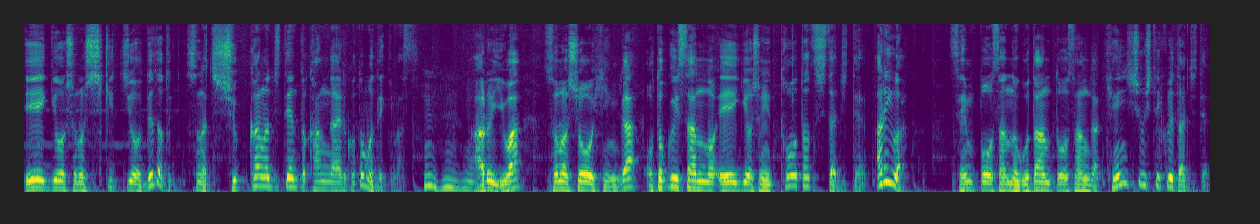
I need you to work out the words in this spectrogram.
営業所の敷地を出た時、すなわち出荷の時点と考えることもできます。うんうんうん。あるいは、その商品がお得意さんの営業所に到達した時点、あるいは、先方さんのご担当さんが研修してくれた時点、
